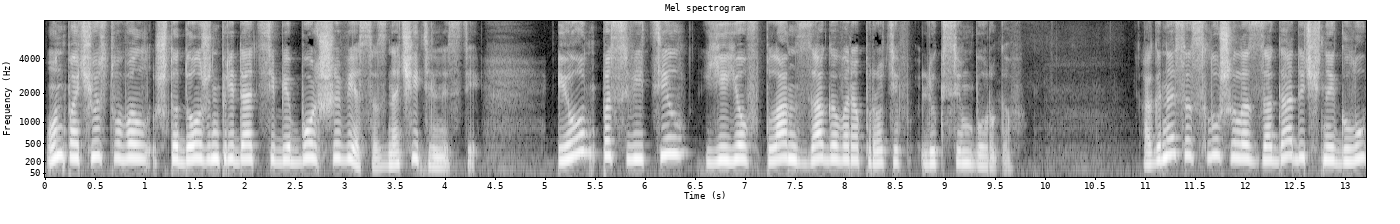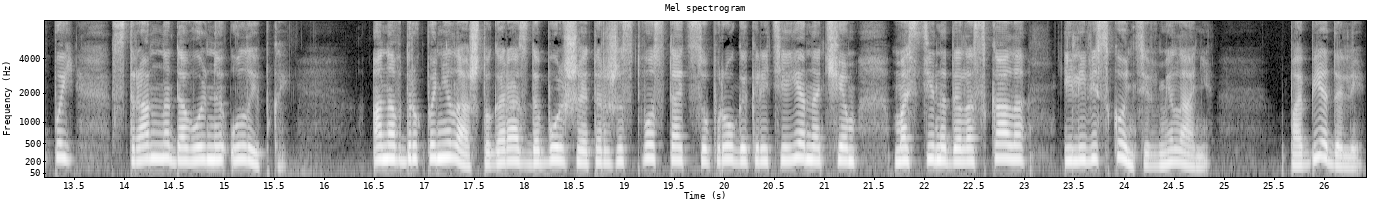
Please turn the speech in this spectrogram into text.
Он почувствовал, что должен придать себе больше веса, значительности, и он посвятил ее в план заговора против Люксембургов. Агнеса слушала с загадочной, глупой, странно довольной улыбкой. Она вдруг поняла, что гораздо большее торжество стать супругой Кретиена, чем Мастина де Ласкала или Висконти в Милане. Победа ли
